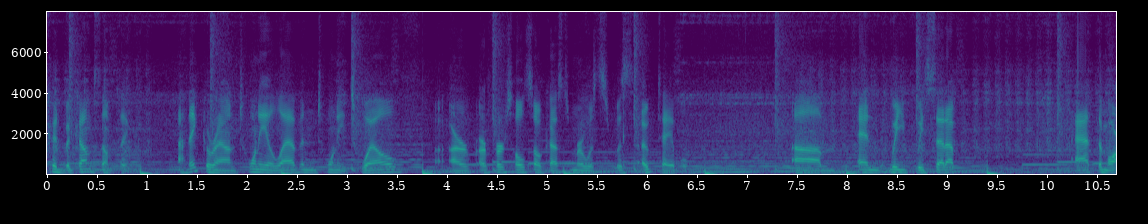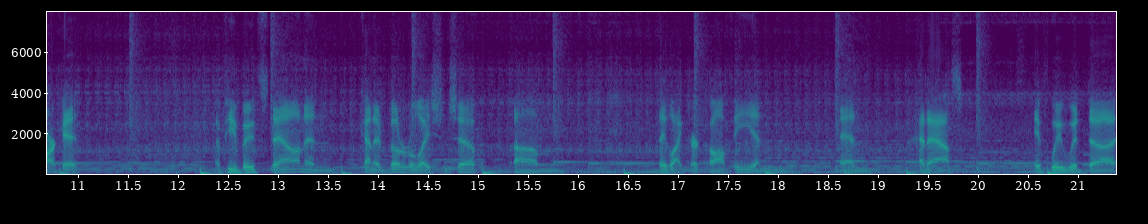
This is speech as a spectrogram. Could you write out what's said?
could become something. I think around 2011, 2012, our, our first wholesale customer was was Oak Table, um, and we we set up at the market a few booths down and kind of built a relationship. Um, they liked our coffee and and had asked if we would, uh,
